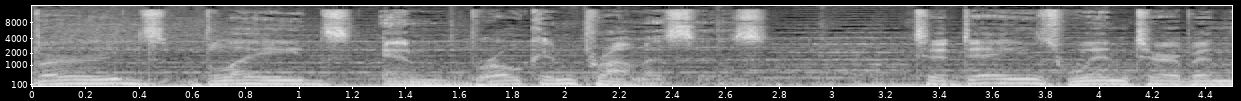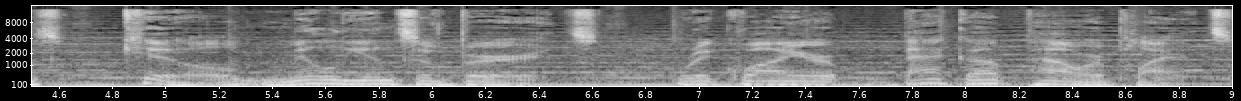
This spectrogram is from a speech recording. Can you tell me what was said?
Birds, Blades, and Broken Promises. Today's wind turbines kill millions of birds require backup power plants,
